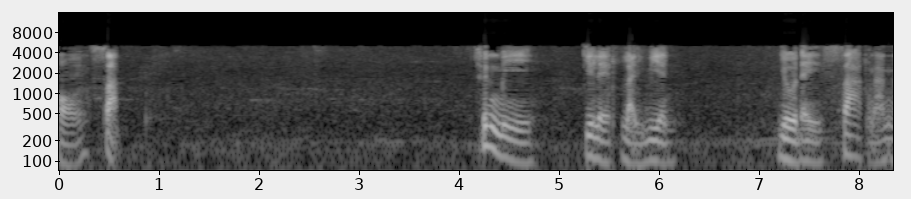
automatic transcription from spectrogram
ของสัตว์ ซึ่งมีกิเลสไหลเวียน อยู่ในซากนั้น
